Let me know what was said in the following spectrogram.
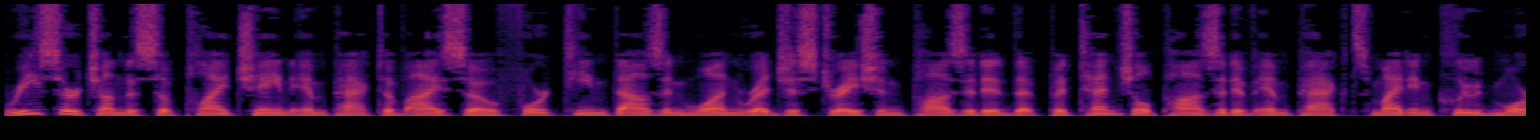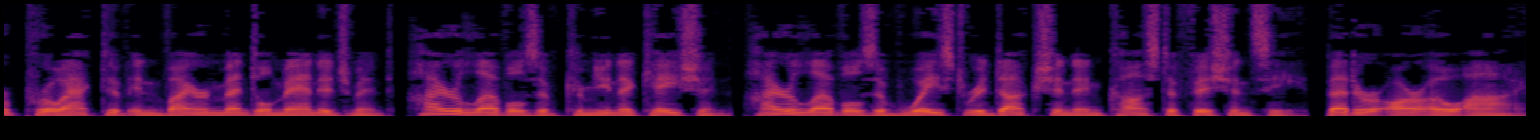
Research on the supply chain impact of ISO 14001 registration posited that potential positive impacts might include more proactive environmental management, higher levels of communication, higher levels of waste reduction and cost efficiency, better ROI,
